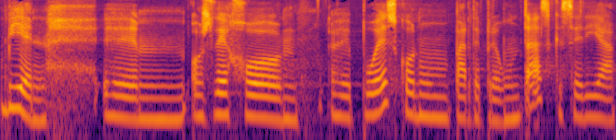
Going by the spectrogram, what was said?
Bien, em, os dejo eh, pues con un par de preguntas que sería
